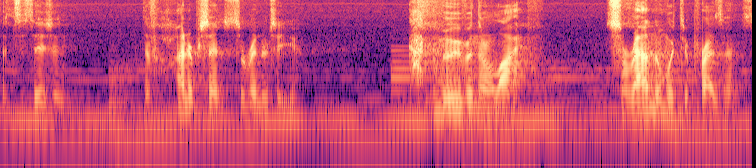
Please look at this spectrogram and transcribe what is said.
that decision, to 100% surrender to you. God, move in their life. Surround them with your presence.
